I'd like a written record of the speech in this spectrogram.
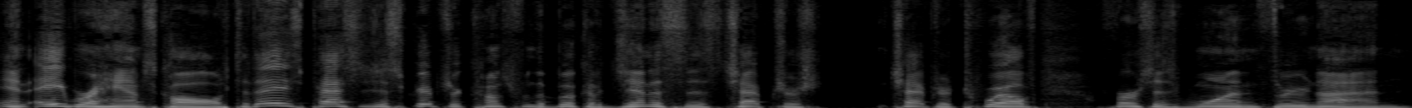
in Abraham's call. Today's passage of scripture comes from the book of Genesis, chapter, chapter 12, verses 1 through 9.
